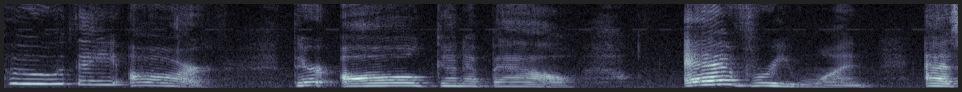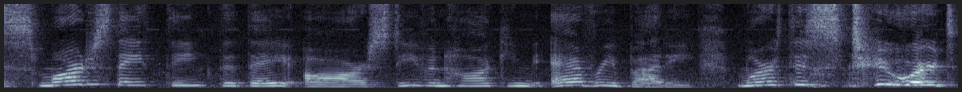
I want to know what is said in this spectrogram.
who they are, they're all going to bow. Everyone, as smart as they think that they are, Stephen Hawking, everybody, Martha Stewart,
